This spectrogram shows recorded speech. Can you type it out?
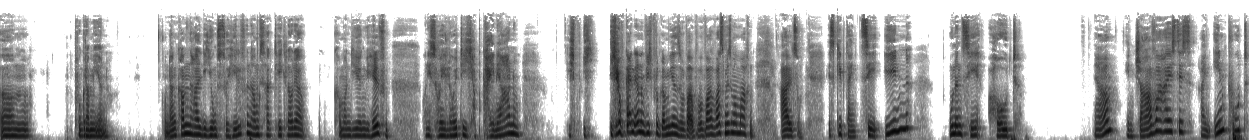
ähm, programmieren. Und dann kamen halt die Jungs zur Hilfe und haben gesagt, hey Claudia, kann man dir irgendwie helfen? Und ich so, hey Leute, ich habe keine Ahnung. Ich, ich, ich habe keine Ahnung, wie ich programmieren soll. Was müssen wir machen? Also, es gibt ein C-In und ein C-Out. Ja, in Java heißt es ein Input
